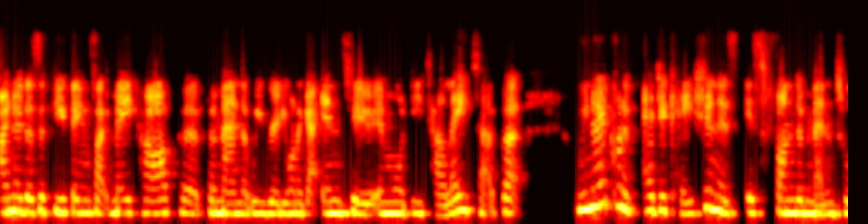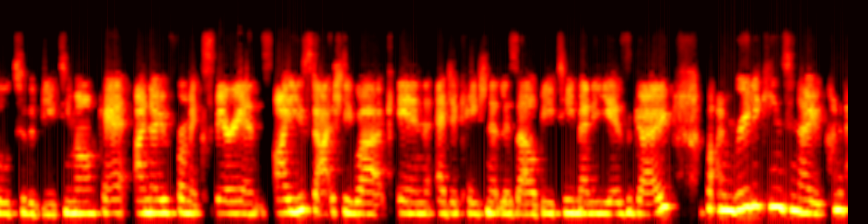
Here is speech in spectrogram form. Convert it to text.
I know there's a few things like makeup for men that we really want to get into in more detail later, but we know kind of education is is fundamental to the beauty market. I know from experience, I used to actually work in education at Liz Earle Beauty many years ago, but I'm really keen to know kind of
